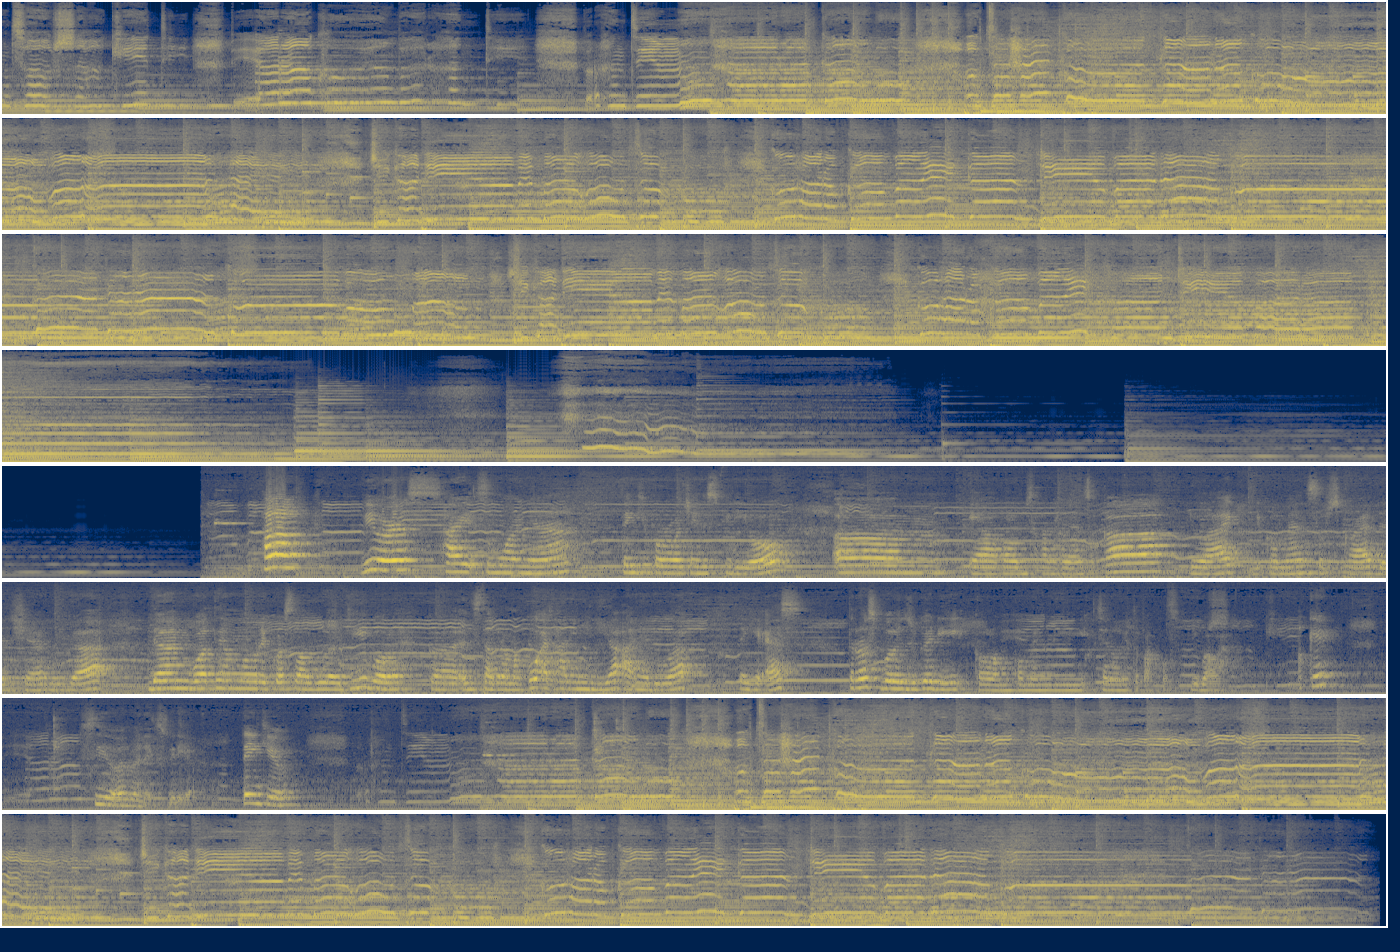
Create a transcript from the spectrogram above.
tersakiti. Biar aku yang berhenti Berhenti mengharapkanmu. Oh Tuhan viewers, hai semuanya. Thank you for watching this video. Um, ya kalau misalkan kalian suka, di like, di comment, subscribe dan share juga. Dan buat yang mau request lagu lagi boleh ke Instagram aku @hanindia a-nya 2 TGS. Terus boleh juga di kolom komen di channel YouTube aku di bawah. Oke? See you on my next video. Thank you. Oh, untuk aku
